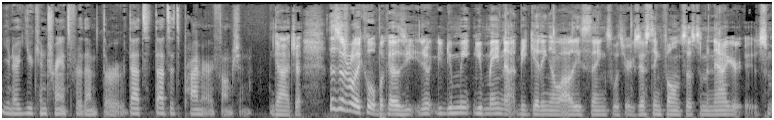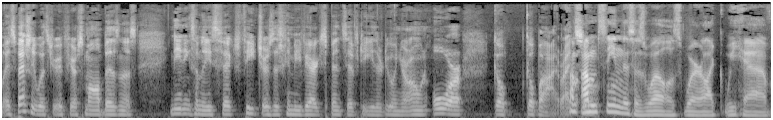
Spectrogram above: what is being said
you know, you can transfer them through. That's that's its primary function. Gotcha. This is really cool because you you, you may you may not be getting a lot of these things with your existing phone system, and now you're especially with your if you're a small business needing some of these fixed features. This can be very expensive to either do on your own or go go buy. Right. I'm, So- I'm seeing this as well as where like we have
